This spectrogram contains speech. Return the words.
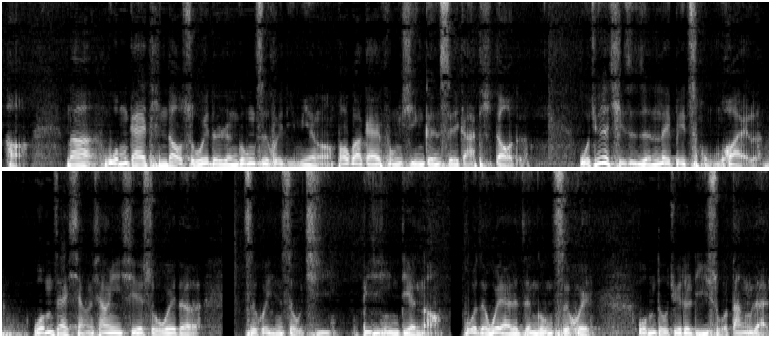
好，那我们刚才听到所谓的人工智慧里面哦，包括刚才凤馨跟 Sega 提到的，我觉得其实人类被宠坏了。我们在想象一些所谓的智慧型手机、笔记型电脑或者未来的人工智慧，我们都觉得理所当然。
